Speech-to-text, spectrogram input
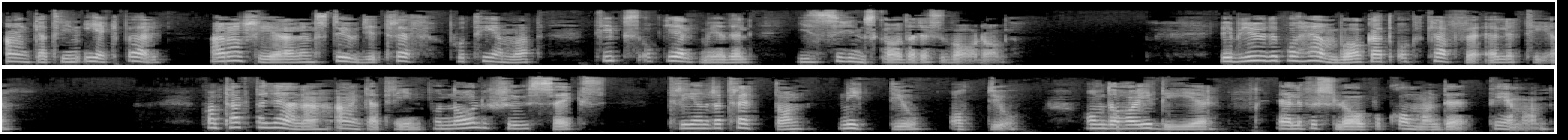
Ann-Katrin Ekberg arrangerar en studieträff på temat Tips och hjälpmedel i synskadades vardag. Vi bjuder på hembakat och kaffe eller te. Kontakta gärna Ann-Katrin på 076 313 90 80 om du har idéer eller förslag på kommande teman.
